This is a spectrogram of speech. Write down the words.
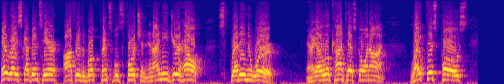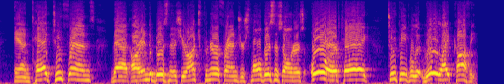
Hey everybody, Scott Bentz here, author of the book Principles of Fortune, and I need your help spreading the word. And I got a little contest going on. Like this post and tag two friends that are into business, your entrepreneur friends, your small business owners, or tag two people that really like coffee.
